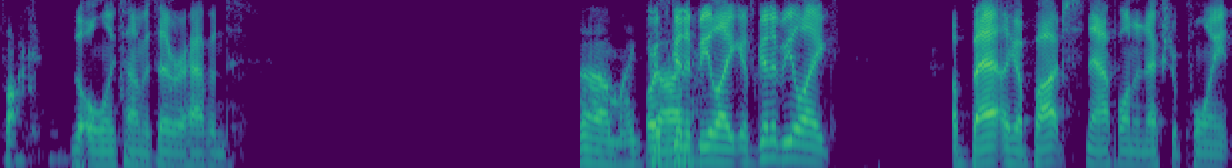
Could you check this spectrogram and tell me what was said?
Fuck. The only time it's ever happened. Oh my god. Or it's gonna be like it's gonna be like a bat like a botch snap on an extra point.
